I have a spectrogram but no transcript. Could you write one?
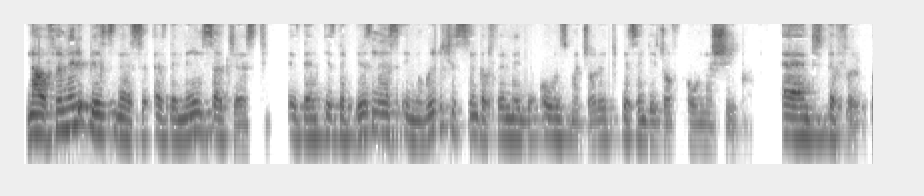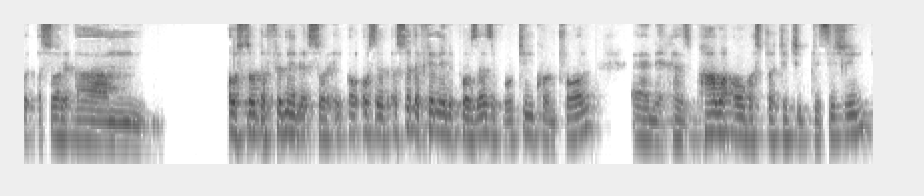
Now, family business, as the name suggests, is the, is the business in which a single family owns majority percentage of ownership. And the, sorry, um, also the family, sorry, also, also the family possesses voting control and has power over strategic decision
